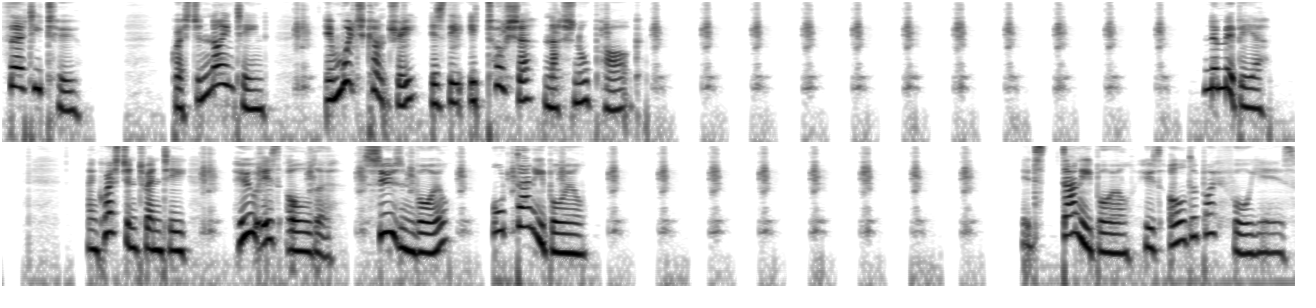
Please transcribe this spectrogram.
32. Question 19. In which country is the Etosha National Park? Namibia. And question 20. Who is older, Susan Boyle or Danny Boyle? It's Danny Boyle, who's older by four years.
